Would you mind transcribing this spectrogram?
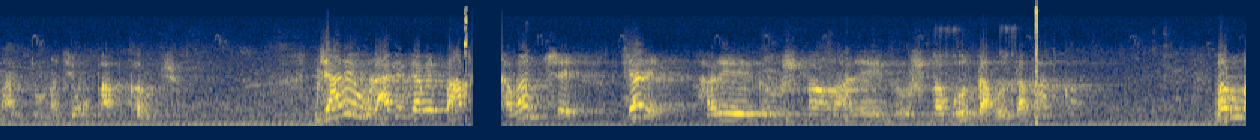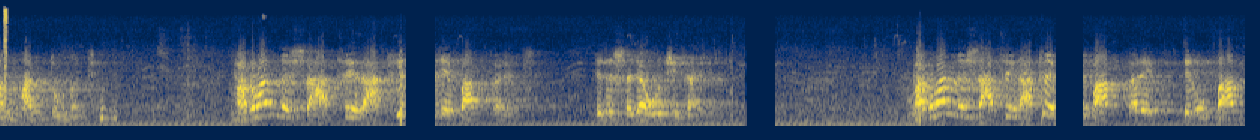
માનતું નથી, હું પાપ કરું છું. જયારે એવું લાગે કે હવે પાપ થવાનું છે, ત્યારે હરે કૃષ્ણ હરે કૃષ્ણ બોલતા બોલતા પાપ કરો. મારું મન માનતું નથી. ભગવાનને સાથે રાખી જે પાપ કરે છે, એને સજા ઓછી થાય. ભગવાનને સાથે રાખે પાપ કરે, એનું પાપ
